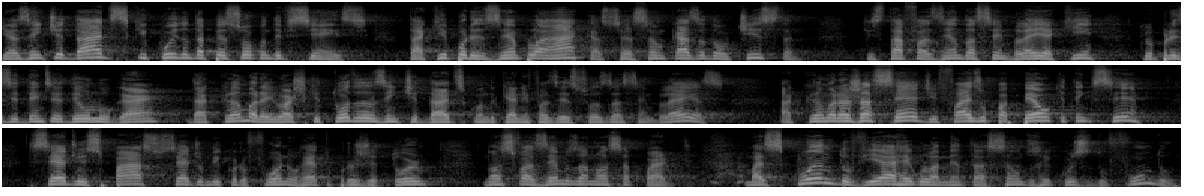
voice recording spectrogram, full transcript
que as entidades que cuidam da pessoa com deficiência. Está aqui, por exemplo, a ACA, Associação Casa do Autista, que está fazendo a assembleia aqui, que o presidente deu o lugar da Câmara, e eu acho que todas as entidades, quando querem fazer suas assembleias, a Câmara já cede, faz o papel que tem que ser cede o espaço, cede o microfone, o reto projetor, nós fazemos a nossa parte. Mas quando vier a regulamentação dos recursos do fundo,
